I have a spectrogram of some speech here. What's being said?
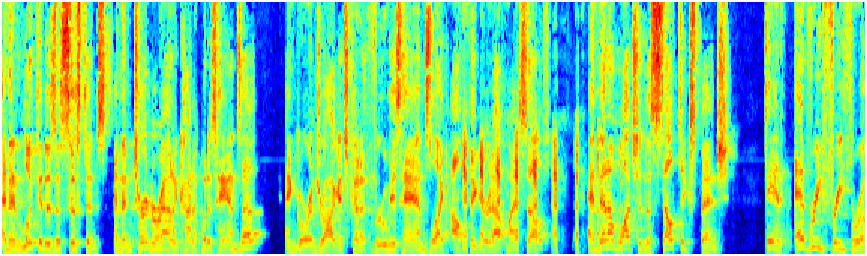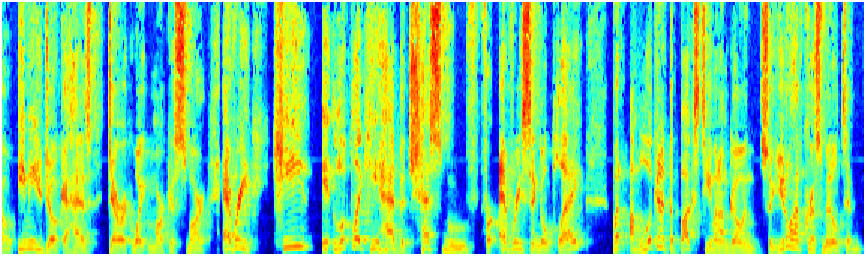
and then looked at his assistants and then turned around and kind of put his hands up. And Goran Dragic kind of threw his hands like, I'll figure it out myself. And then I'm watching the Celtics bench. Dan, every free throw, Ime Udoka has Derrick White and Marcus Smart. Every he, it looked like he had the chess move for every single play. But I'm looking at the Bucks team and I'm going, so you don't have Khris Middleton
